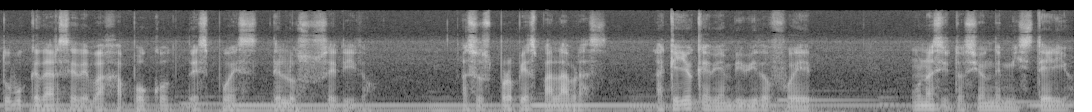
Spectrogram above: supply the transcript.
tuvo que darse de baja poco después de lo sucedido. A sus propias palabras, aquello que habían vivido fue una situación de misterio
